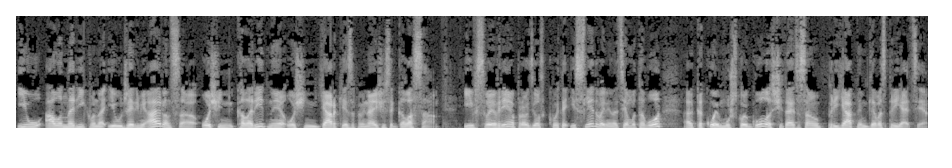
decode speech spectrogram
И у Алана Рикмана, и у Джереми Айронса очень колоритные, очень яркие, запоминающиеся голоса. И в свое время проводилось какое-то исследование на тему того, э, какой мужской голос считается самым приятным для восприятия.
